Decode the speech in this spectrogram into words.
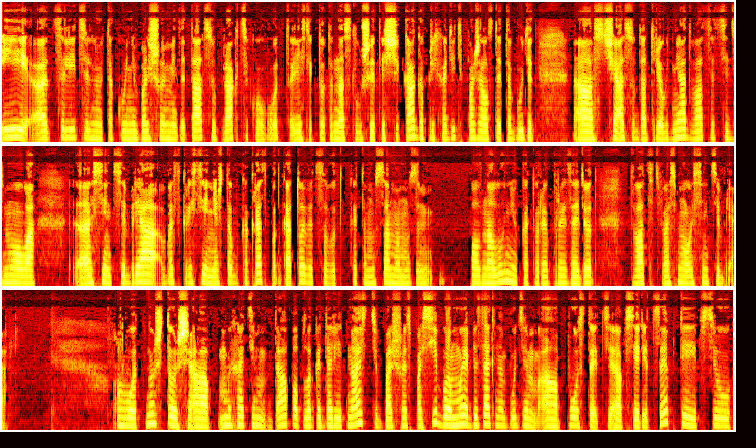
и целительную такую небольшую медитацию, практику. Вот, если кто-то нас слушает из Чикаго, приходите, пожалуйста, это будет с часу до трех дня, 27 Э, сентября, воскресенье, чтобы как раз подготовиться вот к этому самому полнолунию, которое произойдет 28 сентября. Вот, ну что ж, а, мы хотим да, поблагодарить Настю, большое спасибо. Мы обязательно будем а, постать а, все рецепты и всю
